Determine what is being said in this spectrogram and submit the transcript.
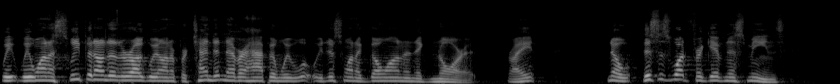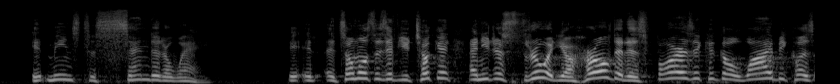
We, we want to sweep it under the rug. We want to pretend it never happened. We, we just want to go on and ignore it, right? No, this is what forgiveness means it means to send it away. It, it, it's almost as if you took it and you just threw it. You hurled it as far as it could go. Why? Because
